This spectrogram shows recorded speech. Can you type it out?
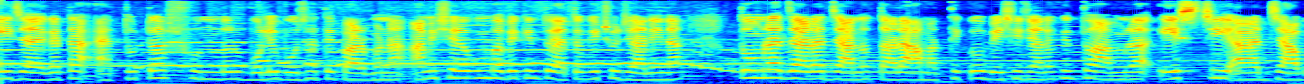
এই জায়গাটা এতটা সুন্দর বলে বোঝাতে পারব না। আমি সেরকমভাবে কিন্তু এত কিছু জানি না। তোমরা যারা জানো তারা আমার থেকেও বেশি জানো, কিন্তু আমরা এসছি আর যাব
